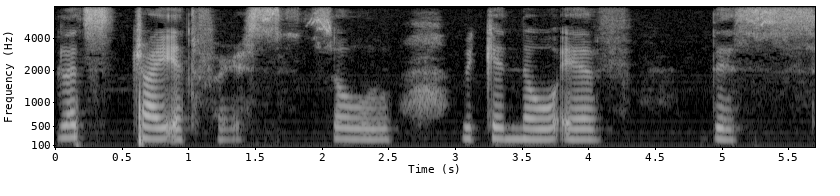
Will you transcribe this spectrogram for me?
let's try it first so we can know if this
